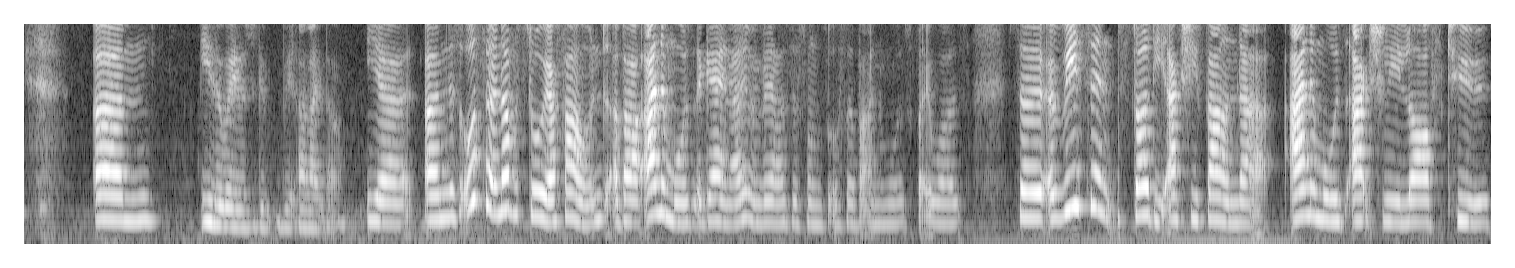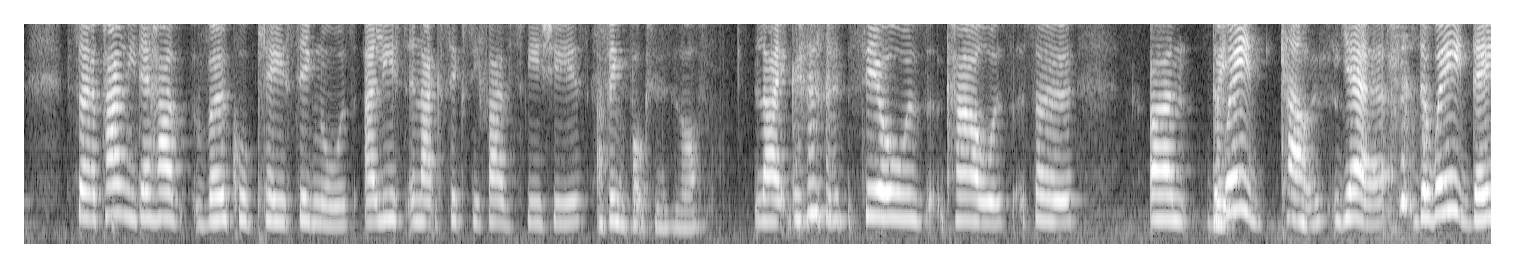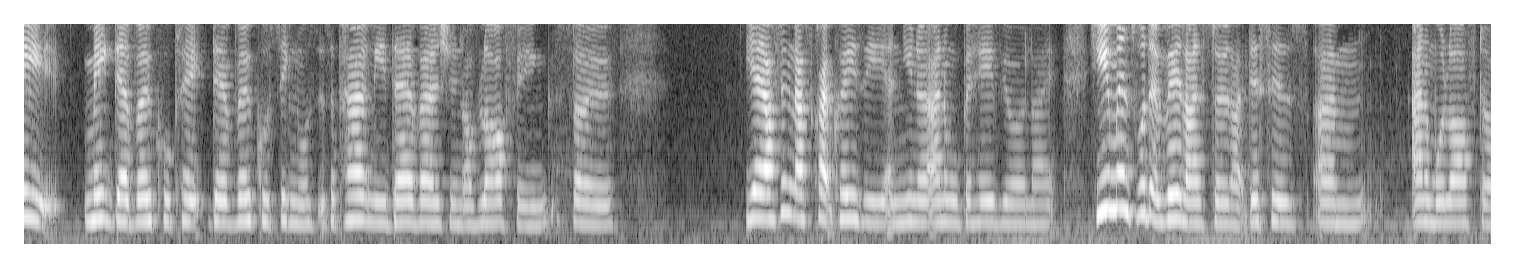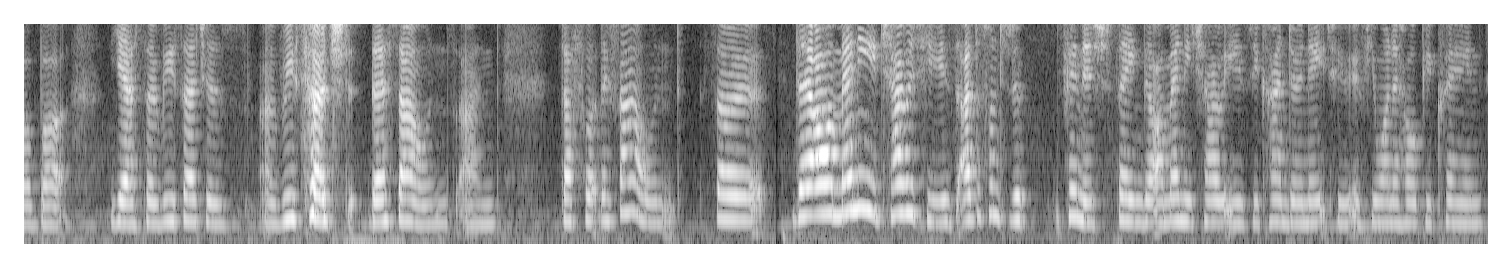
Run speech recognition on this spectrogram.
Um Either way, it was good. I like that. yeah, um, there's also another story I found about animals. Again, I didn't realize this one was also about animals, but it was. So, a recent study actually found that animals actually laugh too. So, apparently, they have vocal play signals, at least in like 65 species, I think foxes laugh. like seals, cows. So, um, the Wait. way Cows. yeah, the way they make their vocal play their vocal signals is apparently their version of laughing. So yeah, I think that's quite crazy and you know animal behavior like humans wouldn't realize though like this is um animal laughter but yeah, so researchers uh, researched their sounds and that's what they found. So there are many charities. I just wanted to finish saying there are many charities you can donate to if you want to help Ukraine.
